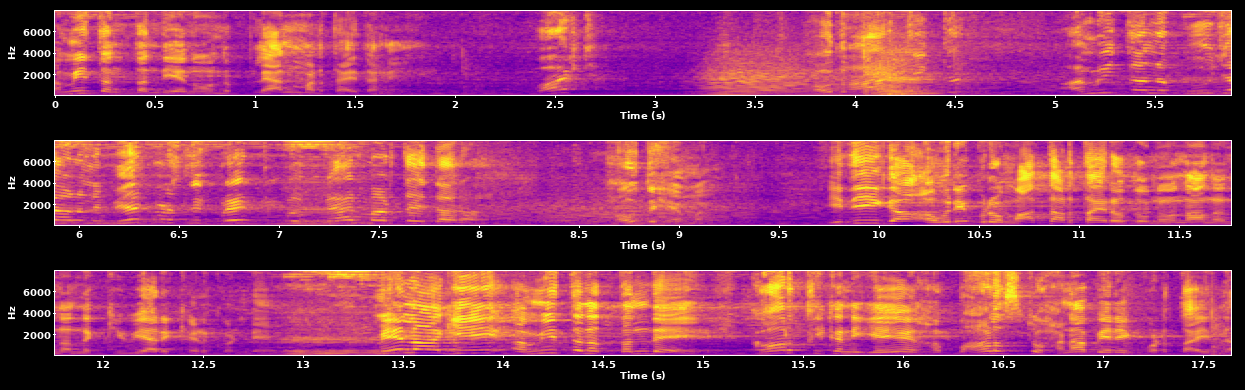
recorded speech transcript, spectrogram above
ಅಮಿತ್ ತಂದೆ ಏನೋ ಒಂದು ಪ್ಲಾನ್ ಮಾಡ್ತಾ ಇದ್ದಾನೆ. ವಾಟ್ ಹೌದು. ಕಾರ್ತಿಕ್ ಅಮಿತ್ ಅನ್ನು ಪೂಜಾಳನ್ನು ಬೇರ್ಪಡಿಸ್ಲಿಕ್ಕೆ ಪ್ರಯತ್ನ ಪ್ಲಾನ್ ಮಾಡ್ತಾ ಇದ್ದಾರಾ? ಹೌದು ಹೇಮಂತ್. ಇದೀಗ ಅವರಿಬ್ಬರು ಮಾತಾಡ್ತಾ ಇರೋದನ್ನು ನಾನು ನನ್ನ ಕಿವಿಯಾರಿ ಕೇಳ್ಕೊಂಡೆ. ಮೇಲಾಗಿ ಅಮಿತನ ತಂದೆ ಕಾರ್ತಿಕನಿಗೆ ಬಹಳಷ್ಟು ಹಣ ಬೇರೆ ಕೊಡ್ತಾ ಇದ್ದ.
